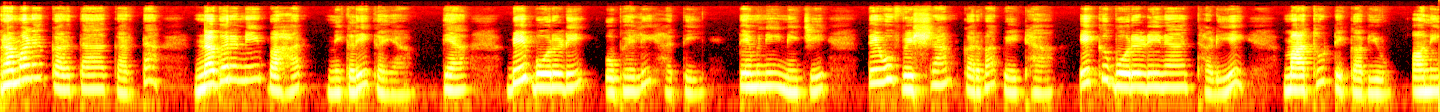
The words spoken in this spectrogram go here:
ભ્રમણ કરતા કરતા નગરની બહાર નીકળી ગયા. ત્યાં બે બોરડી ઊભેલી હતી. તેમની નીચે તેઓ વિશ્રામ કરવા બેઠા. એક બોરડીના થડીએ માથું ટેકવ્યું અને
